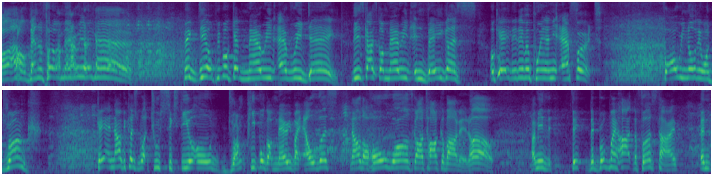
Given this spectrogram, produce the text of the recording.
Oh, oh Bennifer married again. Big deal. People get married every day. These guys got married in Vegas. Okay, they didn't even put in any effort. For all we know, they were drunk. Okay, and now because what, two 60 year old drunk people got married by Elvis, now the whole world's gotta talk about it. Oh, I mean, they, they broke my heart the first time, and,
